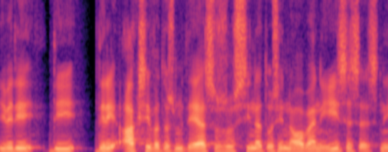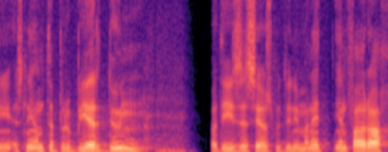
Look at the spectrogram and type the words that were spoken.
jy weet die die die reaksie wat ons moet hê as ons sien dat ons nie naby aan Jesus is nie, is nie om te probeer doen wat Jesus sê ons moet doen nie, maar net eenvoudig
